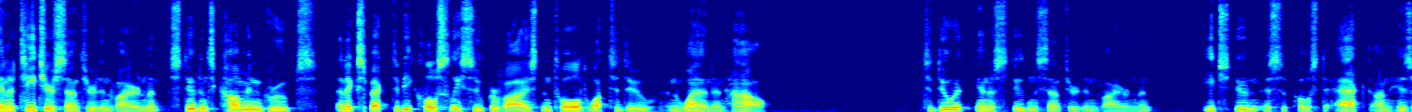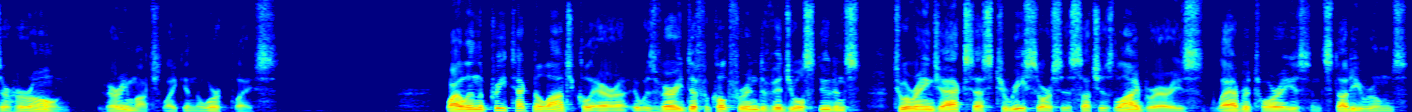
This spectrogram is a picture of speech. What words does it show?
In a teacher-centered environment, students come in groups and expect to be closely supervised and told what to do and when and how. To do it in a student-centered environment, each student is supposed to act on his or her own, very much like in the workplace. While in the pre-technological era, it was very difficult for individual students to arrange access to resources such as libraries, laboratories, and study rooms,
